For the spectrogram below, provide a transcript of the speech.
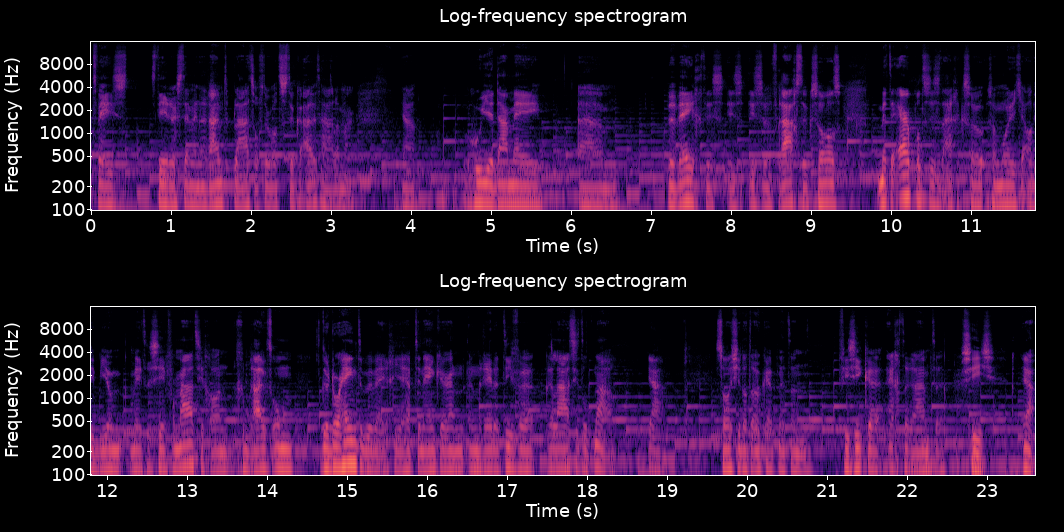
twee stereo stemmen in een ruimte plaatsen of er wat stukken uithalen. Maar ja, hoe je daarmee ehm, beweegt is, is, is een vraagstuk. Zoals met de AirPods is het eigenlijk zo, zo mooi dat je al die biometrische informatie gewoon gebruikt om er doorheen te bewegen. Je hebt in één keer een, een relatieve relatie tot, nou ja, zoals je dat ook hebt met een fysieke, echte ruimte. Precies. Ja,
